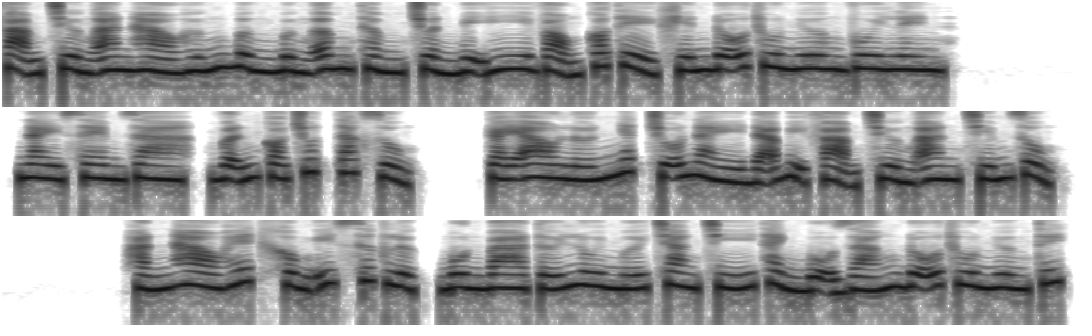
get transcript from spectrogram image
Phạm Trường An hào hứng bừng bừng âm thầm chuẩn bị hy vọng có thể khiến Đỗ Thu Nương vui lên. Nay xem ra, vẫn có chút tác dụng. Cái ao lớn nhất chỗ này đã bị Phạm Trường An chiếm dụng. Hắn hao hết không ít sức lực bôn ba tới lui mới trang trí thành bộ dáng Đỗ Thu Nương thích.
